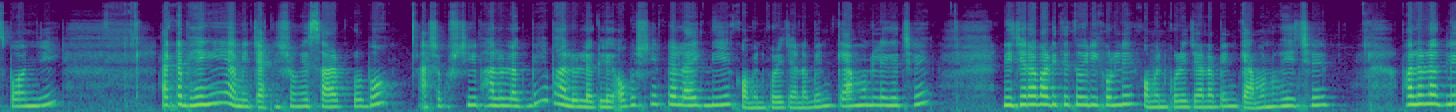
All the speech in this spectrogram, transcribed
স্পঞ্জি। একটা ভেঙে আমি চাটনির সঙ্গে সার্ভ করব। আশা করছি ভালো লাগবে, ভালো লাগলে অবশ্যই একটা লাইক দিয়ে কমেন্ট করে জানাবেন কেমন লেগেছে। নিজেরা বাড়িতে তৈরি করলে কমেন্ট করে জানাবেন কেমন হয়েছে। ভালো লাগলে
